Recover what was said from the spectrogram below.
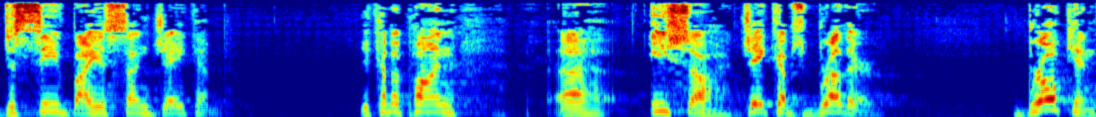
deceived by his son Jacob. You come upon uh, Esau, Jacob's brother, broken,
